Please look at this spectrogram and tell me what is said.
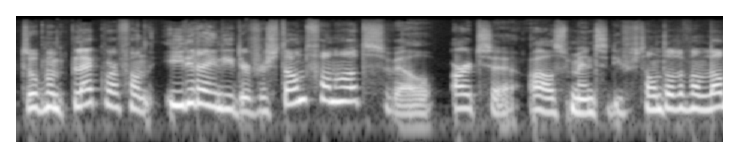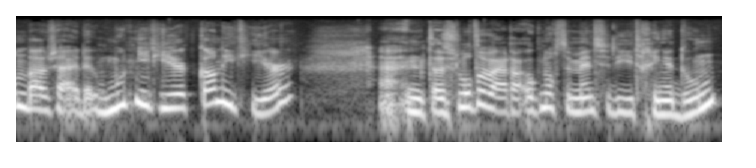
Dus op een plek waarvan iedereen die er verstand van had, zowel artsen als mensen die verstand hadden van landbouw, zeiden: moet niet hier, kan niet hier. Uh, en tenslotte waren ook nog de mensen die het gingen doen.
